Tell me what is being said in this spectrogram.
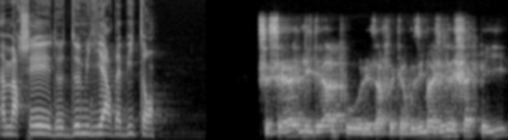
Un marché de 2 milliards d'habitants. C'est l'idéal pour les Africains. Vous imaginez chaque pays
